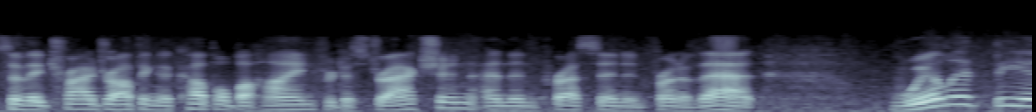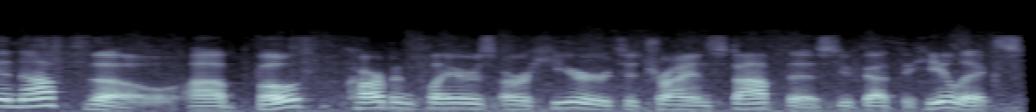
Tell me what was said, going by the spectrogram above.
So they try dropping a couple behind for distraction and then press in in front of that. Will it be enough, though? Uh, both Carbon players are here to try and stop this. You've got the Helix,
